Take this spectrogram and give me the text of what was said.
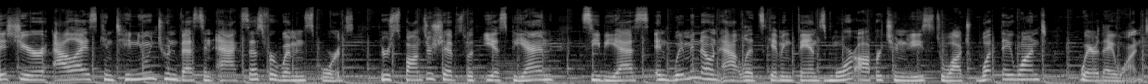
This year, Ally is continuing to invest in access for women's sports through sponsorships with ESPN, CBS, and women owned outlets, giving fans more opportunities to watch what they want, where they want.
